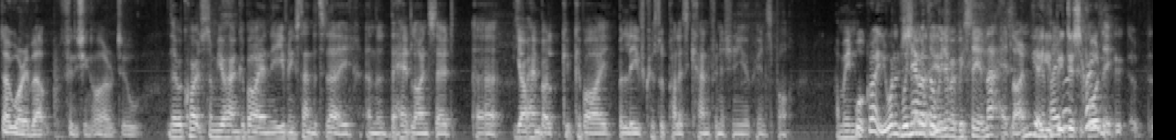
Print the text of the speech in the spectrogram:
don't worry about finishing higher until. There were quotes from Johan Cabaye in the Evening Standard today, and the, the headline said, uh, "Johan Cabaye believes Crystal Palace can finish in a European spot." I mean, Well, great. You wanted to we never thought You- we'd ever be seeing that headline. Yeah, you'd be disappointed. Crazy. Uh,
